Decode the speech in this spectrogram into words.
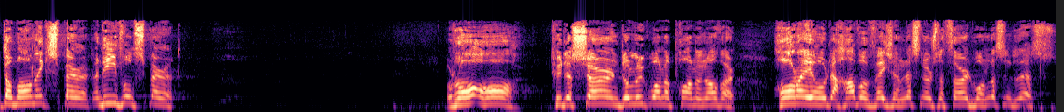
demonic spirit, an evil spirit. Ra'ah to discern, to look one upon another. Horeo, to have a vision. Listen, there's the third one. Listen to this.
